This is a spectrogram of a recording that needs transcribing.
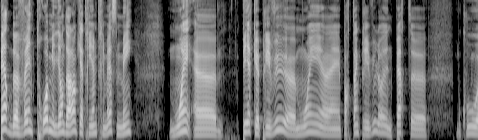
perte de 23 millions de dollars au quatrième trimestre, mais moins, euh, pire que prévu, euh, moins euh, important que prévu, là, une perte euh, beaucoup,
